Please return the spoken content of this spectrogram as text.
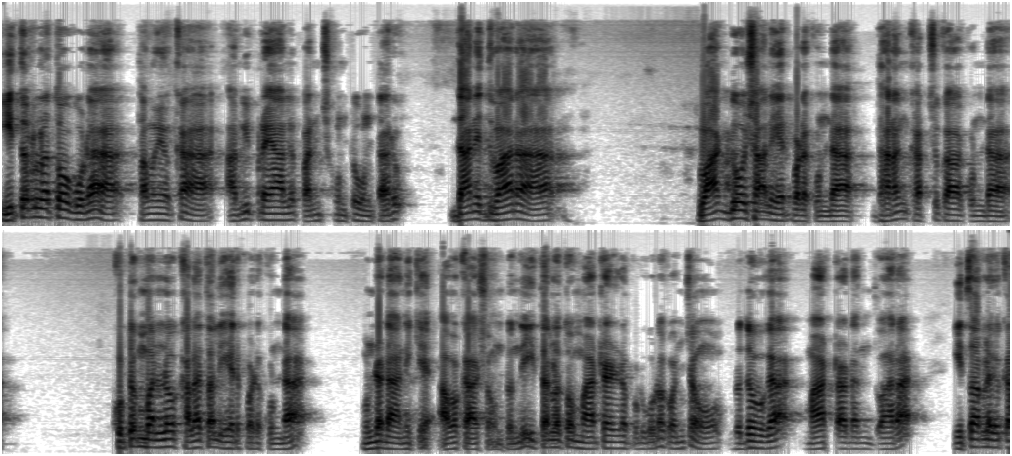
ఇతరులతో కూడా తమ యొక్క అభిప్రాయాలు పంచుకుంటూ ఉంటారు. దాని ద్వారా వాగ్దోషాలు ఏర్పడకుండా ధనం ఖర్చు కాకుండా కుటుంబంలో కలతలు ఏర్పడకుండా ఉండడానికి అవకాశం ఉంటుంది. ఇతరులతో మాట్లాడేటప్పుడు కూడా కొంచెం మృదువుగా మాట్లాడడం ద్వారా ఇతరుల యొక్క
